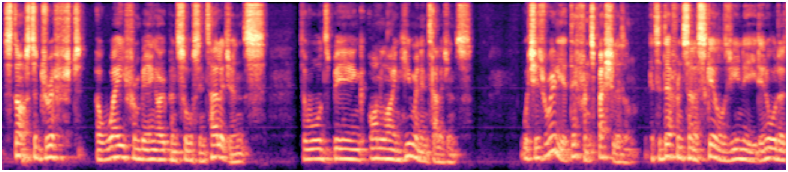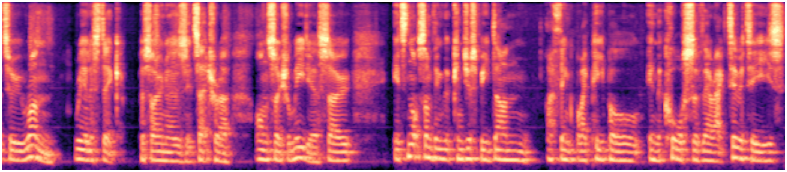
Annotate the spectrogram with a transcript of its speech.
starts to drift away from being open source intelligence towards being online human intelligence which is really a different specialism. It's a different set of skills you need in order to run realistic personas, etc., on social media. So it's not something that can just be done, I think, by people in the course of their activities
